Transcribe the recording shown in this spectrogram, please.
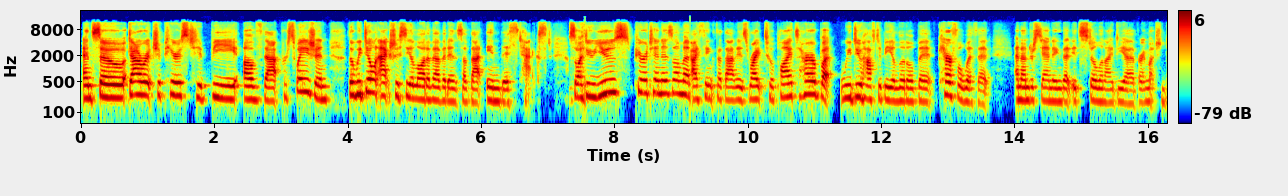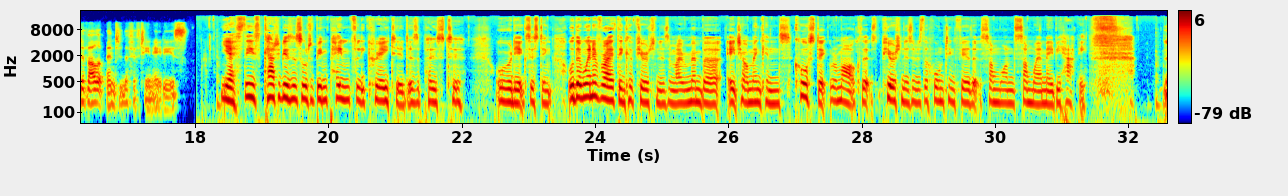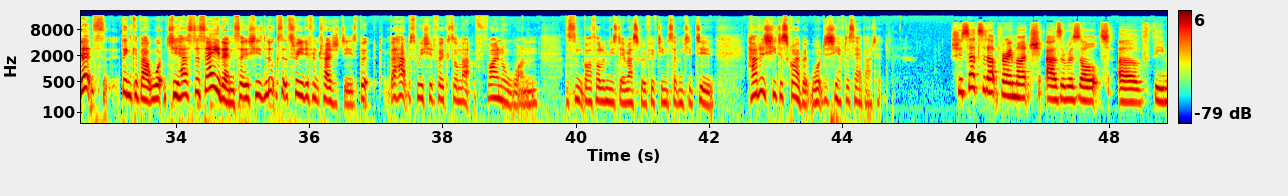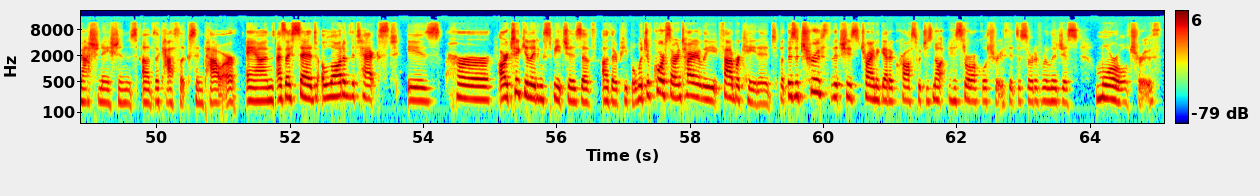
And so Dowriche appears to be of that persuasion, though we don't actually see a lot of evidence of that in this text. So I do use Puritanism, and I think that that is right to apply to her, but we do have to be a little bit careful with it and understanding that it's still an idea very much in development in the 1580s. Yes, these categories are sort of being painfully created as opposed to already existing. Although, whenever I think of Puritanism, I remember H.L. Mencken's caustic remark that Puritanism is the haunting fear that someone somewhere may be happy. Let's think about what she has to say then. So, she looks at three different tragedies, but perhaps we should focus on that final one, the St. Bartholomew's Day Massacre of 1572. How does she describe it? What does she have to say about it? She sets it up very much as a result of the machinations of the Catholics in power. And as I said, a lot of the text is her articulating speeches of other people, which of course are entirely fabricated. But there's a truth that she's trying to get across, which is not historical truth, it's a sort of religious, moral truth.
